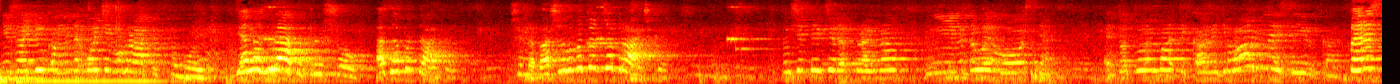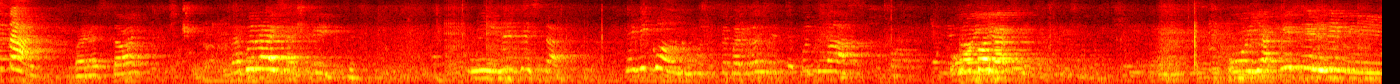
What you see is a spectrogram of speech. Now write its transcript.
ніж гадюка. Ми не хочемо грати з тобою. Я не грати прийшов, а запитати, чи не бачили ви тут жебрачки? Що ти вчора прогнав? Ні, не довелося. То твоя мати кажуть, гарна зірка. Перестань! Перестань. Забирайся звідси. Ні, не так. Я ніколи не можу тебе разити, будь ласка. Ой, який. Ой, який ти грімій.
